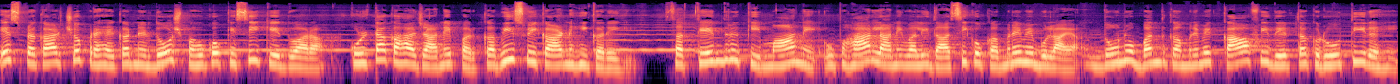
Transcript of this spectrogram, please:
इस प्रकार चुप रहकर निर्दोष बहू को किसी के द्वारा उल्टा कहा जाने पर कभी स्वीकार नहीं करेगी। सत्येंद्र की माँ ने उपहार लाने वाली दासी को कमरे में बुलाया। दोनों बंद कमरे में काफ़ी देर तक रोती रहीं।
